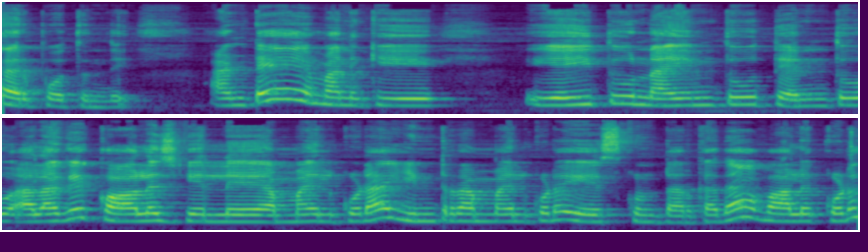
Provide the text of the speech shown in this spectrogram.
సరిపోతుంది. అంటే మనకి ఎయిత్ నైన్త్ టెన్త్ అలాగే కాలేజ్కి వెళ్ళే అమ్మాయిలు కూడా ఇంటర్ అమ్మాయిలు కూడా వేసుకుంటారు కదా వాళ్ళకి కూడా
